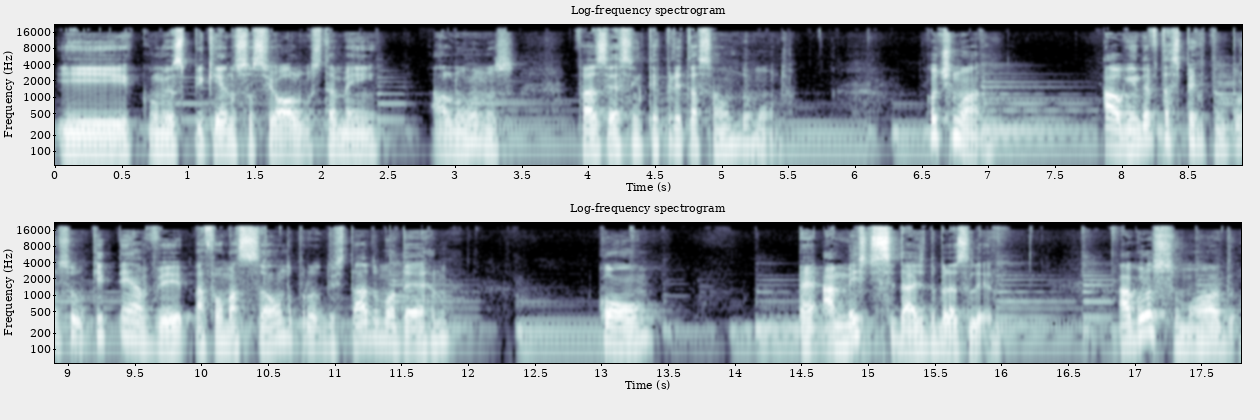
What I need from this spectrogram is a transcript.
e com meus pequenos sociólogos também, alunos, fazer essa interpretação do mundo. Continuando. Alguém deve estar se perguntando, professor, o que tem a ver a formação do, do Estado moderno com é, a mesticidade do brasileiro? A grosso modo,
